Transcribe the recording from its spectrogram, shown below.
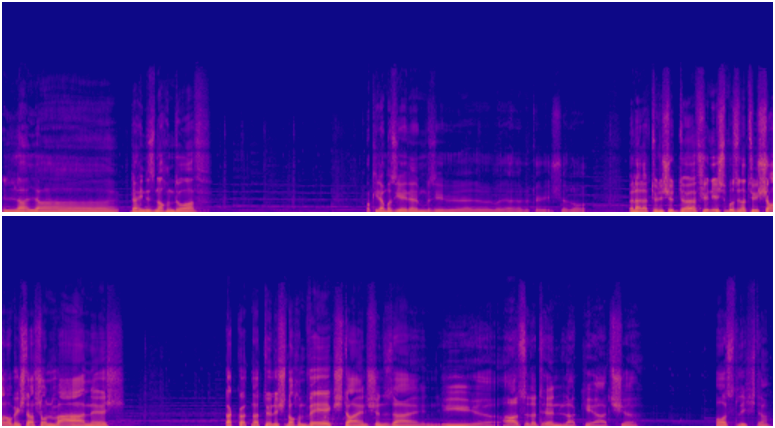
Lala. Da hinten ist noch ein Dorf. Okay, da muss ich, da muss ich, natürlich, also, wenn da natürliche Dörfchen ist, muss ich natürlich schauen, ob ich da schon war, nicht? Da könnte natürlich noch ein Wegsteinchen sein. Hier, hast du das Händlerkärtchen. Postlichter.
